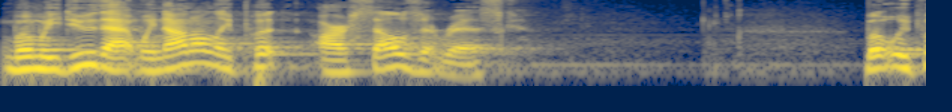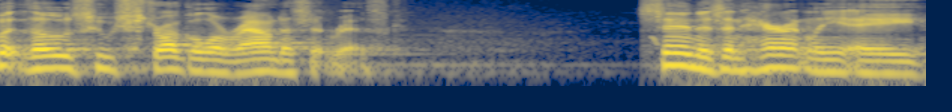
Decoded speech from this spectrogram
When we do that, we not only put ourselves at risk, but we put those who struggle around us at risk. Sin is inherently a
